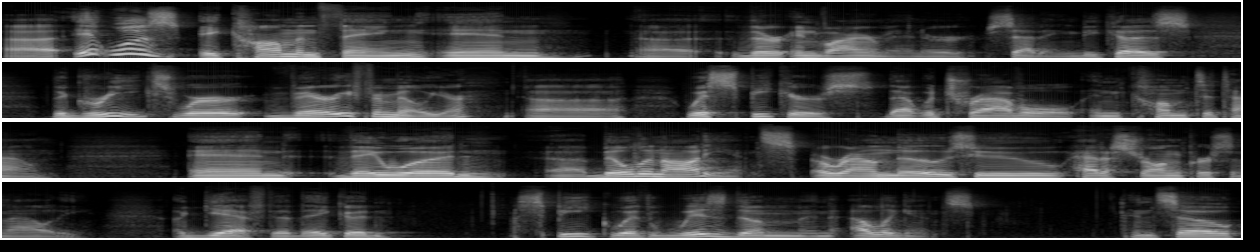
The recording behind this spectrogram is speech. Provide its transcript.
uh, it was a common thing in uh, their environment or setting because the Greeks were very familiar uh, with speakers that would travel and come to town. And they would uh, build an audience around those who had a strong personality, a gift that they could speak with wisdom and elegance. And so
